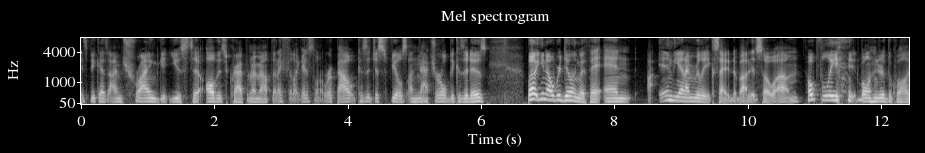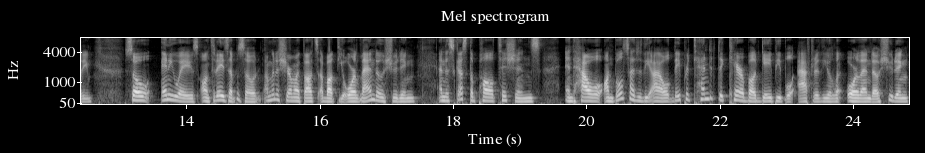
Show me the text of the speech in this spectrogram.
it's because I'm trying to get used to all this crap in my mouth that I feel like I just want to rip out because it just feels unnatural because it is. But you know, we're dealing with it, and in the end, I'm really excited about it. So um, hopefully, it won't hinder the quality. So, anyways, on today's episode, I'm going to share my thoughts about the Orlando shooting and discuss the politicians and how, on both sides of the aisle, they pretended to care about gay people after the Orlando shooting.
